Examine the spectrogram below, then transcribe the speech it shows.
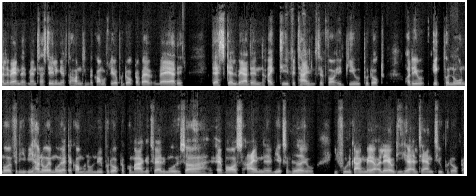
relevant, at man tager stilling efterhånden, som der kommer flere produkter. Hvad, hvad er det, der skal være den rigtige betegnelse for et givet produkt? Og det er jo ikke på nogen måde, fordi vi har noget imod, at der kommer nogle nye produkter på markedet. Tværtimod, så er vores egne virksomheder jo i fuld gang med at lave de her alternative produkter.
